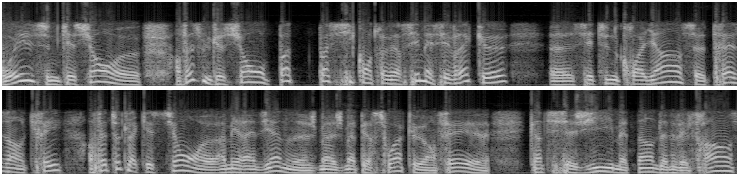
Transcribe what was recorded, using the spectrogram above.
Oui, c'est une question. en fait, c'est une question pas pas si controversée, mais c'est vrai que euh, c'est une croyance très ancrée. En fait, toute la question euh, amérindienne, je m'a- je m'aperçois que en fait, euh, quand il s'agit maintenant de la Nouvelle-France,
